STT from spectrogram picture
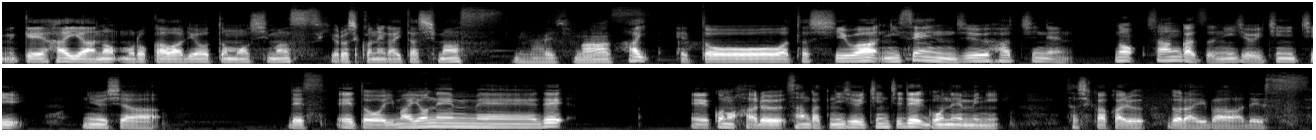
MK ハイヤーの諸川亮と申します。よろしくお願いいたします。お願いします。はい。えっと、私は2018年の3月21日入社です。えっと、今4年目で、えー、この春3月21日で5年目に差し掛かるドライバーです。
